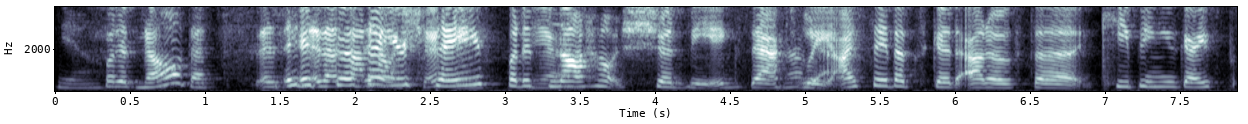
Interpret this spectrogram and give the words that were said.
Yeah. But it's No, that's it's, it's that's good not that how you're should be. safe, but it's Yeah. not how it should be exactly. Yeah. I say that's good out of the keeping you guys pr-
